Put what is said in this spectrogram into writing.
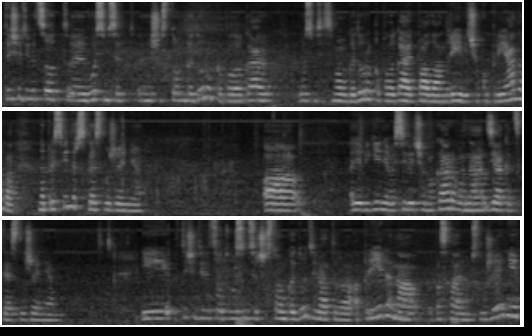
В 1986 году рукополагают 1987 году рукополагают Павла Андреевича Куприянова на пресвитерское служение, а а Евгения Васильевича Макарова на диаконское служение. И в 1986 году, 9 апреля, на пасхальном служении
